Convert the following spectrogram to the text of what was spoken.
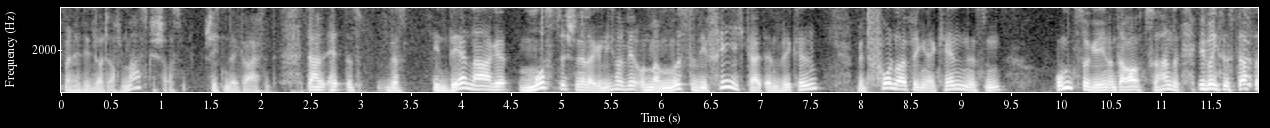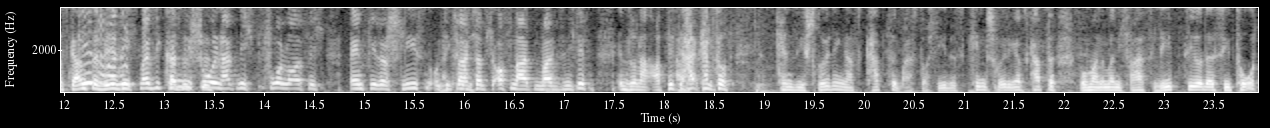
Man hätte die Leute auf den Mars geschossen, schlicht und ergreifend. Da, das, das, in der Lage musste schneller geliefert werden und man müsste die Fähigkeit entwickeln, mit vorläufigen Erkenntnissen umzugehen und darauf zu handeln. Übrigens ist das das, ganze geht aber Wesen. Nicht, weil Sie können das die ist das- Schulen halt nicht vorläufig entweder schließen und sie gleichzeitig offen halten, weil sie es nicht wissen. In so einer Art, wisst ihr, halt ganz kurz, kennen Sie Schrödingers Katze? Weiß doch jedes Kind Schrödingers Katze, wo man immer nicht weiß, lebt sie oder ist sie tot?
